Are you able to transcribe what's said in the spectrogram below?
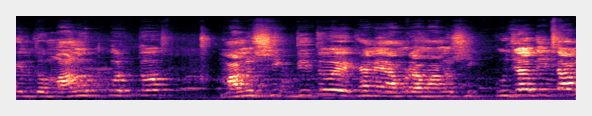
কিন্তু মানত করত, মানসিক দিত, এখানে আমরা মানসিক পূজা দিতাম।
